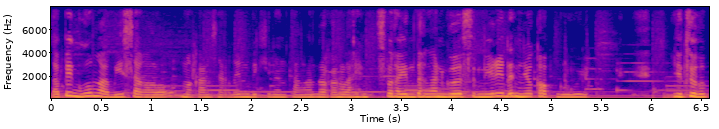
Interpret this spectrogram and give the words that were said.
tapi gue nggak bisa kalau makan sarden bikinan tangan orang lain selain tangan gue sendiri dan nyokap gue gitu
